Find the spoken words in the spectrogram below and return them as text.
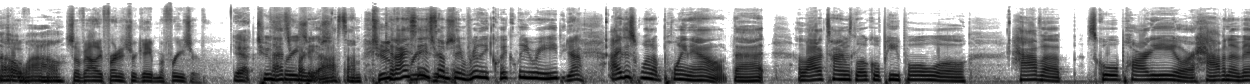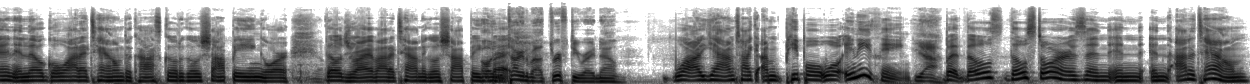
Oh, so, wow. So Valley Furniture gave him a freezer. Yeah, two That's freezers. pretty awesome. Two Can I freezers. say something really quickly, Reed? Yeah. I just want to point out that a lot of times local people will have a school party or have an event and they'll go out of town to Costco to go shopping or they'll drive out of town to go shopping. Oh, you're talking about thrifty right now. well, yeah, I'm talking. I'm people. Well, anything. Yeah. But those those stores and and and out of town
